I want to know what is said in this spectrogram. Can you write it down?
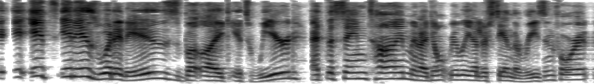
it, it's it is what it is, but like it's weird at the same time, and I don't really understand the reason for it.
